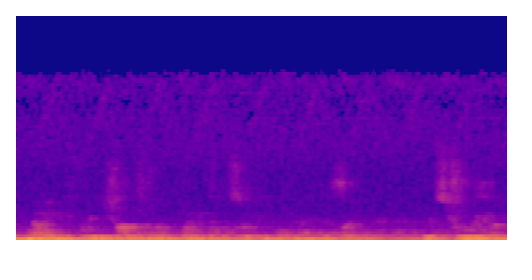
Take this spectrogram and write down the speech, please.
and 93 churches have been planted so that people can be discipled. It's truly an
